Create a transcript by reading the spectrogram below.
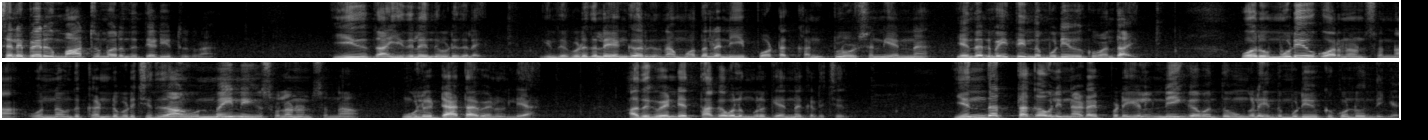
சில பேருக்கு மாற்று மருந்து தேடிட்டு இருக்கிறாங்க இதுதான் இதுலேருந்து விடுதலை. இந்த விடுதலை எங்கே இருக்குதுன்னா முதல்ல நீ போட்ட கன்க்ளூஷன் என்ன? எந்தன் வைத்து இந்த முடிவுக்கு வந்தாய்? ஒரு முடிவுக்கு வரணும்னு சொன்னால் உன்னை வந்து கண்டுபிடிச்சி இதுதான் உண்மைன்னு நீங்கள் சொல்லணும்னு சொன்னால் உங்களுக்கு டேட்டா வேணும் இல்லையா? அதுக்கு வேண்டிய தகவல் உங்களுக்கு என்ன கிடைச்சிது? எந்த தகவலின் அடிப்படையில் நீங்கள் வந்து உங்களை இந்த முடிவுக்கு கொண்டு வந்தீங்க?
